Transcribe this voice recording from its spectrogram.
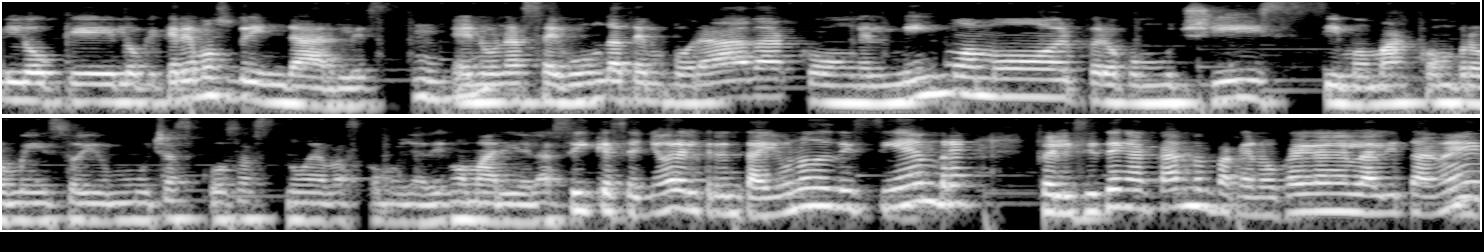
lo que, lo que queremos brindarles Ujú. en una segunda temporada con el mismo amor, pero con muchísimo más compromiso y muchas cosas nuevas, como ya dijo Mariela. Así que, señor, el 31 de diciembre, feliciten a Carmen para que no caigan en la lista negra.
